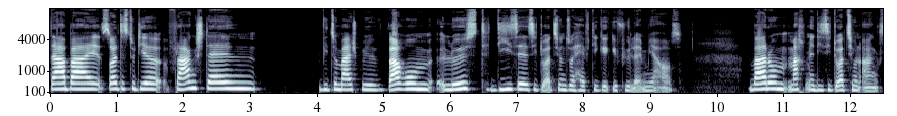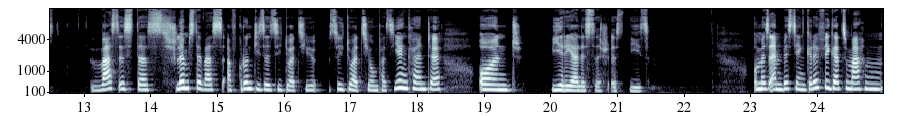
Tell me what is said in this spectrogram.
Dabei solltest du dir Fragen stellen, wie zum Beispiel, warum löst diese Situation so heftige Gefühle in mir aus? Warum macht mir die Situation Angst? Was ist das Schlimmste, was aufgrund dieser Situation, passieren könnte? Und wie realistisch ist dies? Um es ein bisschen griffiger zu machen,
